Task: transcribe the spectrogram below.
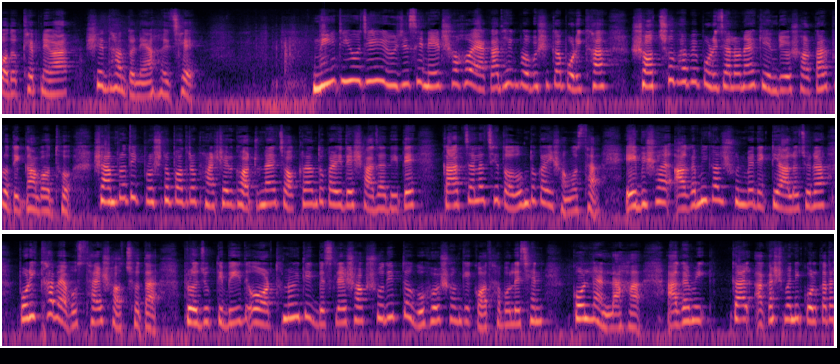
পদক্ষেপ নেওয়ার সিদ্ধান্ত নেওয়া হয়েছে। নিট ইউজি ইউজিসি নেট সহ একাধিক প্রবেশিকা পরীক্ষা স্বচ্ছভাবে পরিচালনায় কেন্দ্রীয় সরকার প্রতিজ্ঞাবদ্ধ। সাম্প্রতিক প্রশ্নপত্র ফাঁসের ঘটনায় চক্রান্তকারীদের সাজা দিতে কাজ চালাচ্ছে তদন্তকারী সংস্থা। এ বিষয়ে আগামীকাল শুনবেন একটি আলোচনা পরীক্ষা ব্যবস্থায় স্বচ্ছতা। প্রযুক্তিবিদ ও অর্থনৈতিক বিশ্লেষক সুদীপ্ত গুহর সঙ্গে কথা বলেছেন কল্যাণ লাহা। আগামী কাল আকাশবাণী কলকাতা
